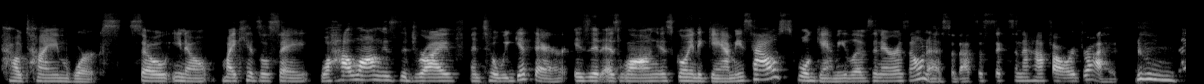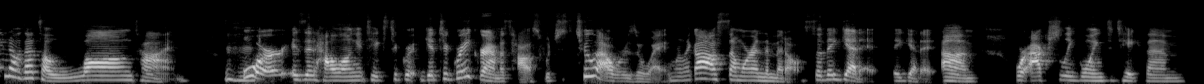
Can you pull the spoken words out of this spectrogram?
how time works. So you know my kids will say well how long is the drive until we get there? Is it as long as going to gammy's house? Well gammy lives in arizona so that's a six and a half hour drive. Mhm. i know that's a long time or is it how long it takes to gr- get to great grandma's house, which is two hours away? And we're like, oh, somewhere in the middle. So they get it. They get it. Um, we're actually going to take them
